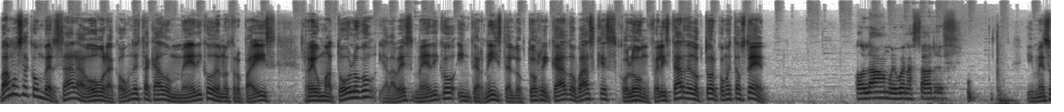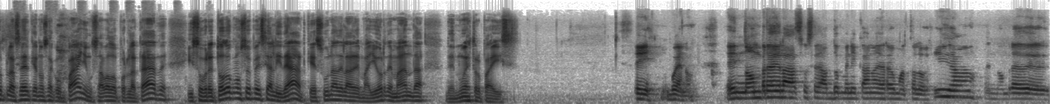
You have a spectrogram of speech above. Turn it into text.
Vamos a conversar ahora con un destacado médico de nuestro país, reumatólogo y a la vez médico internista, el doctor Ricardo Vázquez Colón. Feliz tarde, doctor, ¿cómo está usted? Hola, muy buenas tardes. Inmenso placer que nos acompañe un sábado por la tarde y sobre todo con su especialidad, que es una de las de mayor demanda de nuestro país. Sí, bueno, en nombre de la Sociedad Dominicana de Reumatología, en nombre de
